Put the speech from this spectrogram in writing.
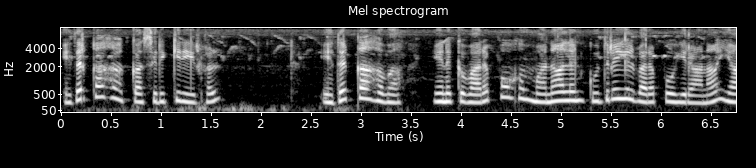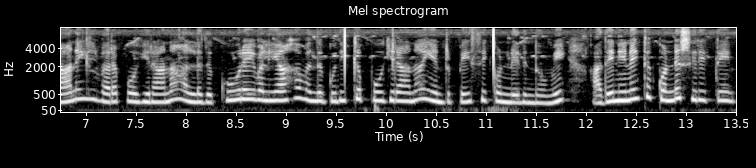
எதற்காக அக்கா சிரிக்கிறீர்கள்? எதற்காகவா? எனக்கு வரப்போகும் மணாளன் குதிரையில் வரப்போகிறானா யானையில் வரப்போகிறானா அல்லது கூரை வழியாக வந்து குதிக்கப் போகிறானா என்று பேசிக்கொண்டிருந்தோமே அதை நினைத்து கொண்டு சிரித்தேன்.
